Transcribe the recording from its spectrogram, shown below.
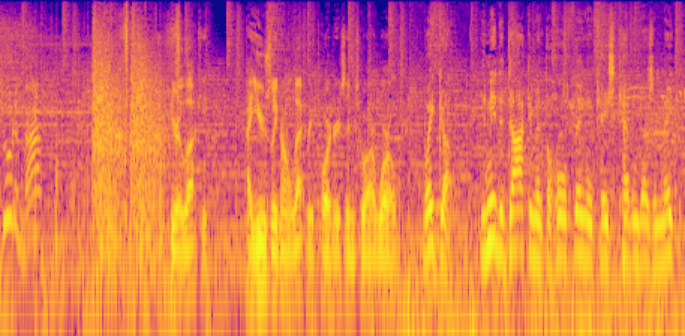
Shoot him, man. You're lucky. I usually don't let reporters into our world. Wake up. You need to document the whole thing in case Kevin doesn't make it.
